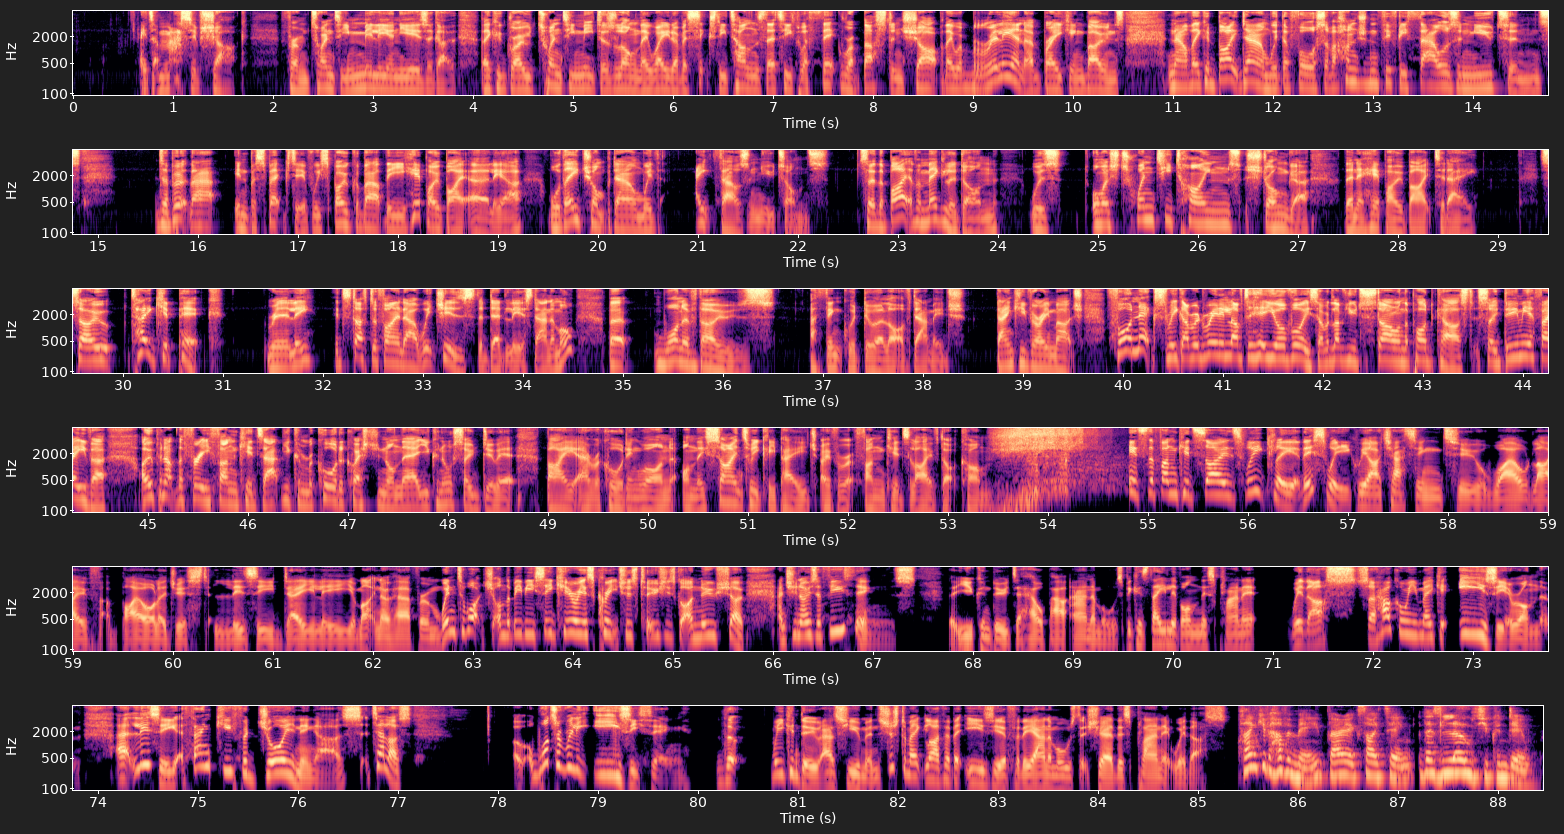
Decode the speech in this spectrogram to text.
It's a massive shark from 20 million years ago. They could grow 20 meters long. They weighed over 60 tons. Their teeth were thick, robust, and sharp. They were brilliant at breaking bones. Now, they could bite down with the force of 150,000 newtons. To put that in perspective, we spoke about the hippo bite earlier. Well, they chomp down with 8,000 newtons. So the bite of a megalodon was almost 20 times stronger than a hippo bite today. So take your pick, really. It's tough to find out which is the deadliest animal, but one of those I think would do a lot of damage. Thank you very much. For next week, I would really love to hear your voice. I would love you to star on the podcast. So do me a favour, open up the free Fun Kids app. You can record a question on there. You can also do it by uh, recording one on the Science Weekly page over at funkidslive.com. It's the Fun Kids Science Weekly. This week we are chatting to wildlife biologist Lizzie Daly. You might know her from Winter Watch on the BBC, Curious Creatures too. She's got a new show and she knows a few things that you can do to help out animals because they live on this planet with us. So how can we make it easier on them? Uh, Lizzie, thank you for joining us. Tell us, uh, what's a really easy thing that we can do as humans just to make life a bit easier for the animals that share this planet with us? Thank you for having me. Very exciting. There's loads you can do.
